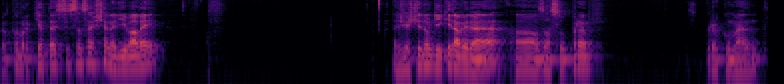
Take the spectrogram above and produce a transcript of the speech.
uh, to mrkněte, jestli jste se ještě nedívali. Takže ještě jednou díky Davide uh, za super, super dokument.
